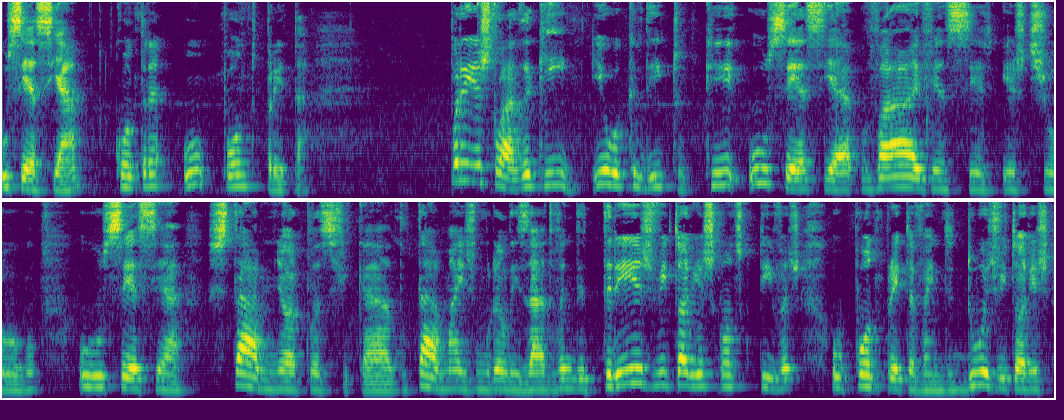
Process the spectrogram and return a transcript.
o CSA contra o Ponte Preta. Para este lado aqui, eu acredito que o CSA vai vencer este jogo. O CSA está melhor classificado, está mais moralizado, vem de três vitórias consecutivas. O Ponte Preta vem de duas vitórias.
